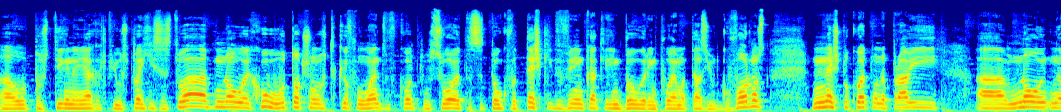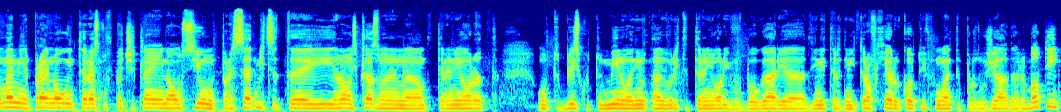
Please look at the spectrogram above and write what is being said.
а, постигне някакви успехи с това. Много е хубаво, точно в такъв момент, в който условията са толкова тежки, да видим как един българин поема тази отговорност. Нещо, което направи а, много, на мен ми направи много интересно впечатление много силно през седмицата и едно изказване на треньорът от близкото минало, един от най-добрите треньори в България, Димитър Димитров Херо, който и в момента продължава да работи,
